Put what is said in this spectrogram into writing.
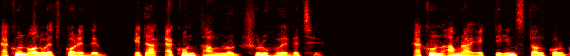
এখন অলওয়েজ করে দেব। এটা এখন ডাউনলোড শুরু হয়ে গেছে। এখন আমরা একটি ইনস্টল করব।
